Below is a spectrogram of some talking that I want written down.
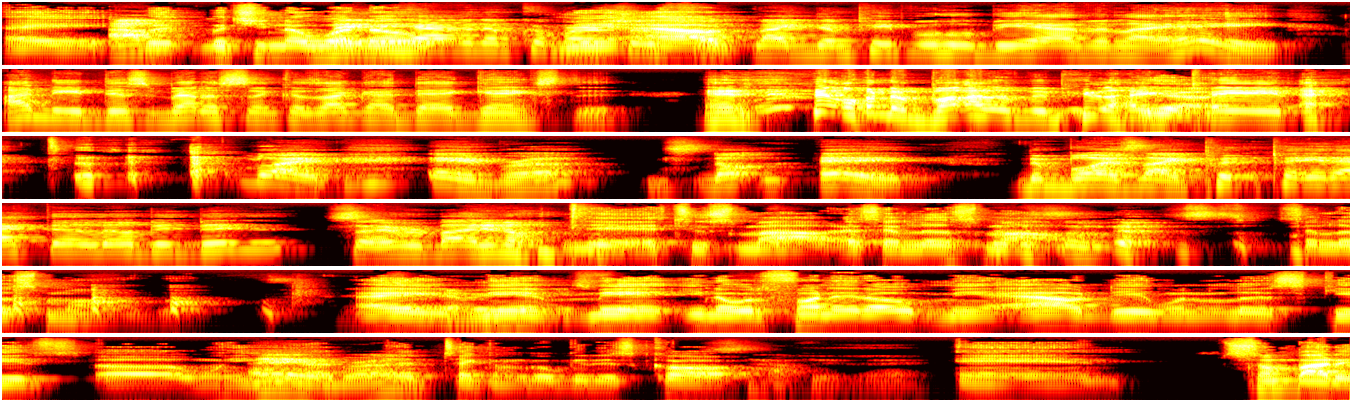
Hey, I'm- but but you know what? They what be though? having them commercials Al- for, like them people who be having like, "Hey, I need this medicine because I got that gangster," and on the bottom it'd be like Yeah. paid actor. I'm like, "Hey, bro, don't hey." The boys like put paid actor a little bit bigger so everybody don't. Yeah, it's too small. It's a little small. It's a little small, bro. Hey, me and me and you know what's funny though? Me and Al did one of the little skits uh when he Hey, had, had taken him to go get his car. It. And somebody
